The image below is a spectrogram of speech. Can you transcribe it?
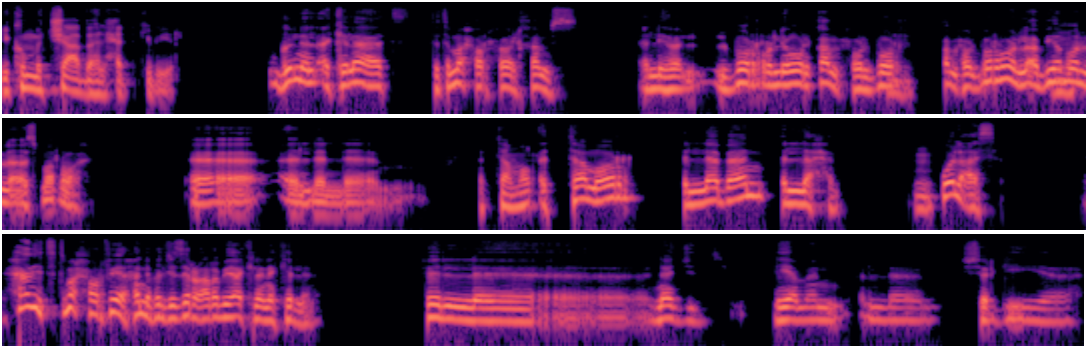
يكون متشابه لحد كبير. قلنا الأكلات تتمحور حول خمس اللي هو البر اللي هو القمح والبر. القمح والبر ولا أبيض ولا أسمر واحد. آه التمر. التمر اللبن اللحم. والعسل. هذه تتمحور فيها. إحنا في الجزيرة العربية أكلنا كلنا. في ال- نجد اليمن الشرقية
